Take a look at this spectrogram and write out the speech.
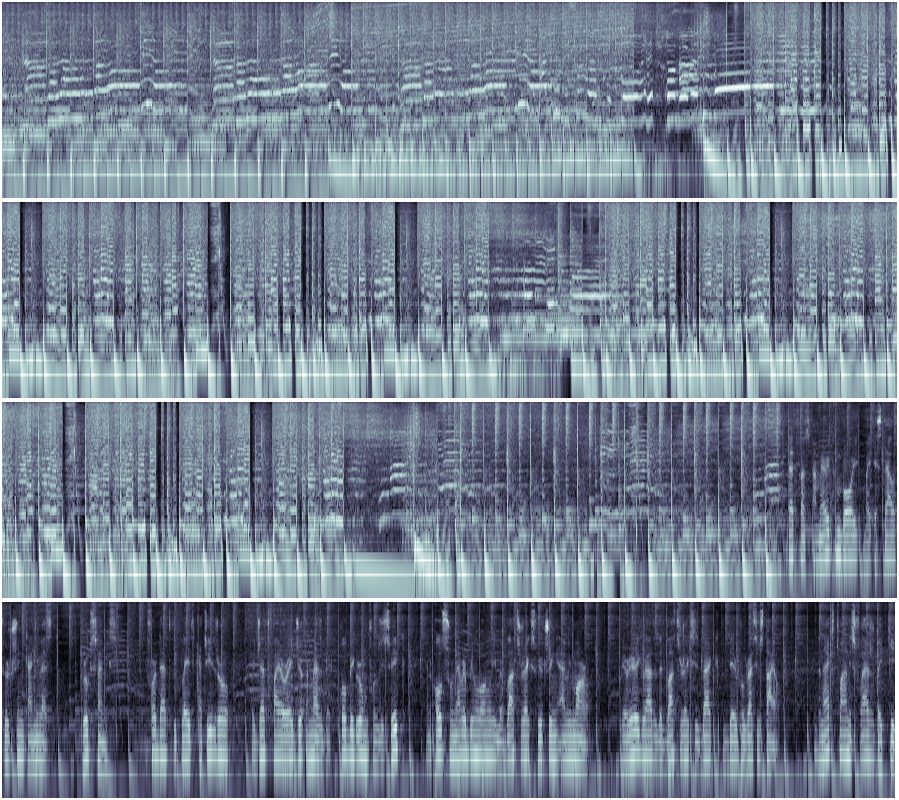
That was American Boy by Estelle featuring Kanye West, Brooks remix. Before that, we played Cathedral by Jetfire Radio and Masbeck, Cool Big Room for this week, and also Never Been Lonely by Blasterjaxx featuring Amy Monroe. We are really glad that Blasterjaxx is back with their progressive style. The next one is Flash by Kid.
